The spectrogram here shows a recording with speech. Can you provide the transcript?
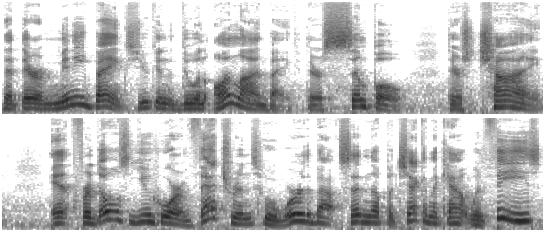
that there are many banks. You can do an online bank. There's Simple, there's Chime. And for those of you who are veterans who are worried about setting up a checking account with fees,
